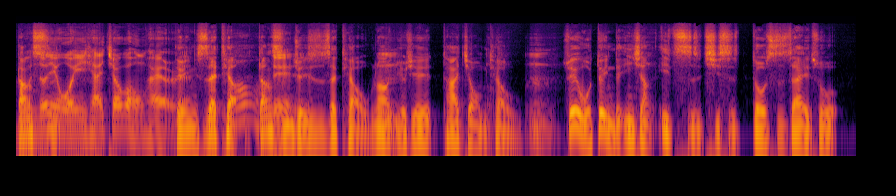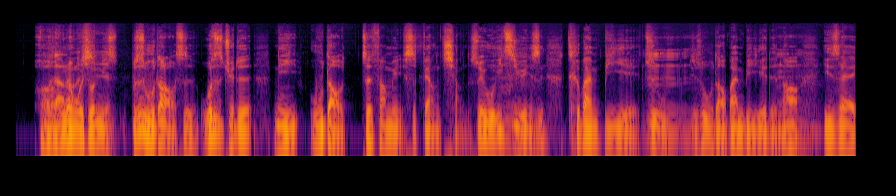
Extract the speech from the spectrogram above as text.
当时很多年我以前还教过红孩儿，对你是在跳哦，当时你就一直在跳舞，然后有些他还教我们跳舞，嗯，所以我对你的印象一直其实都是在说，呃，认为说你不是舞蹈老师，我只觉得你舞蹈这方面是非常强的，所以我一直以为你是科班毕业，就比如说舞蹈班毕业的，然后一直在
